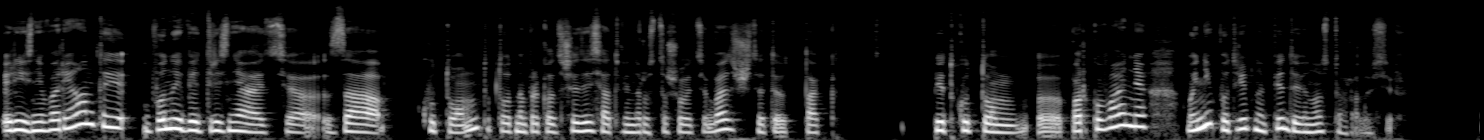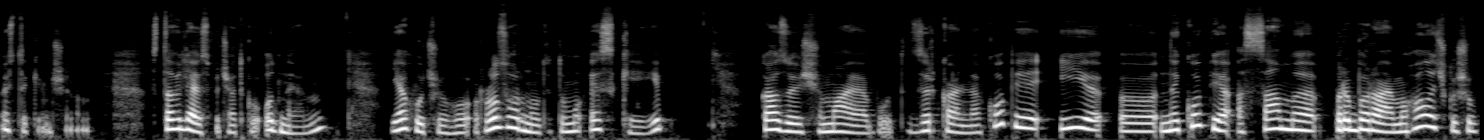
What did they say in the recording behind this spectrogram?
різні варіанти, вони відрізняються за кутом. Тобто, от, наприклад, 60 він розташовується, бачите, так, під кутом е, паркування, мені потрібно під 90 градусів. Ось таким чином. Вставляю спочатку одне. Я хочу його розгорнути, тому Escape. Вказую, що має бути дзеркальна копія, і е, не копія, а саме прибираємо галочку, щоб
